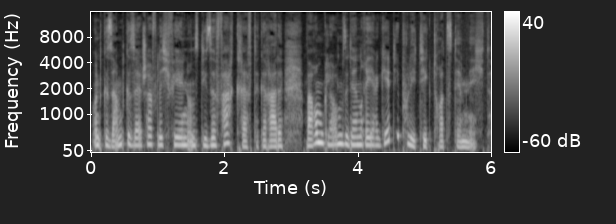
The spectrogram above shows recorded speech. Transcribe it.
Und gesamtgesellschaftlich fehlen uns diese Fachkräfte gerade. Warum glauben Sie denn, reagiert die Politik trotzdem nicht?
